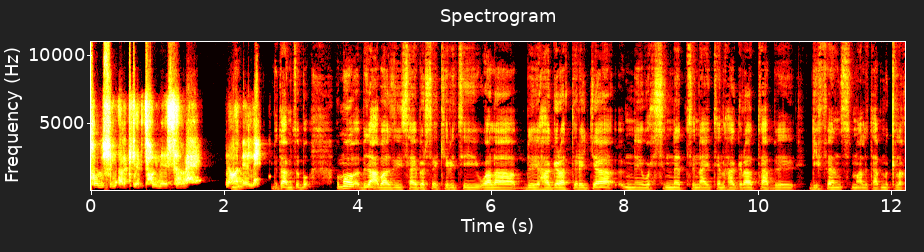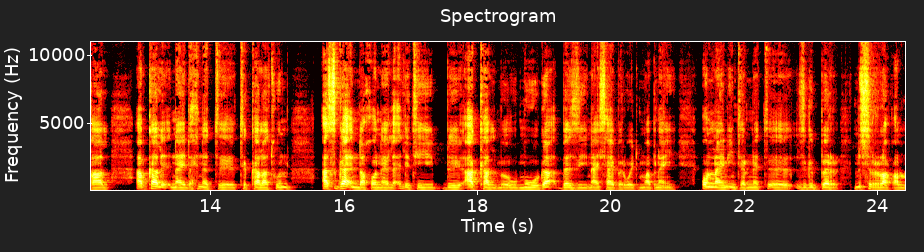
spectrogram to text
ሶሉሽን ኣርክቴክት ኮይነ እየ ዝሰርሕ። የቐንየለይ። ብጣዕሚ ፅቡቕ እሞ ብዛዕባ እዚ ሳይበር ሰኪሪቲ ዋላ ብሃገራት ደረጃ ንውሕስነት ናይተን ሃገራት ኣብ ዲፈንስ ማለት ኣብ ምክልኻል ኣብ ካልእ ናይ ድሕነት ትካላት እውን ኣስጋኢ እንዳኾነ ልዕሊ እቲ ብኣካል ምውጋእ በዚ ናይ ሳይበር ወይ ድማ ብናይ ኦንላይን ኢንተርነት ዝግበር ምስርራቕ ኣሎ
